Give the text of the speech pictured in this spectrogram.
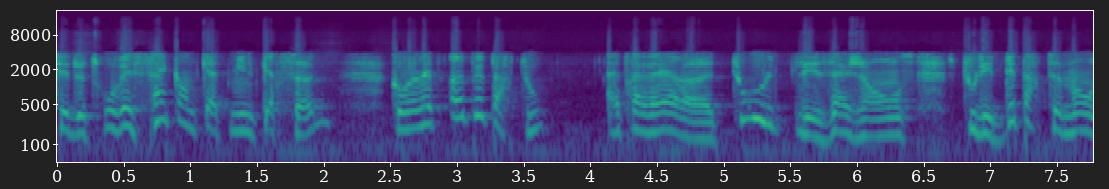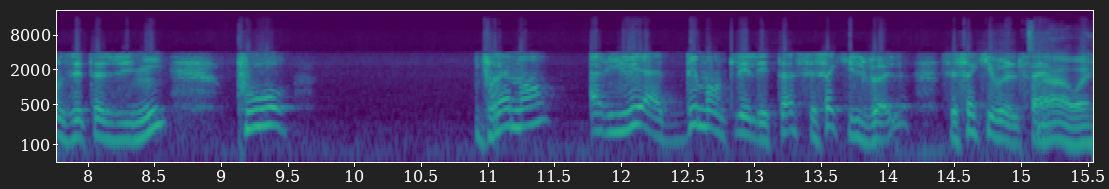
c'est de trouver 54 000 personnes qu'on va mettre un peu partout à travers euh, toutes les agences, tous les départements aux États-Unis pour vraiment arriver à démanteler l'État. C'est ça qu'ils veulent. C'est ça qu'ils veulent faire. Ah ouais.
